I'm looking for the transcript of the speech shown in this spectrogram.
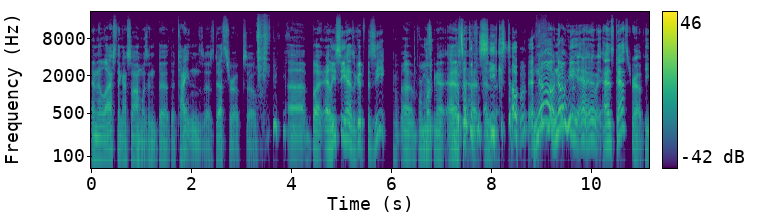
and the last thing I saw him was in the the Titans as Deathstroke. So, uh, but at least he has a good physique uh, from working at as, what's with the as- physique stuff? man? no, no, he as Deathstroke. He,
